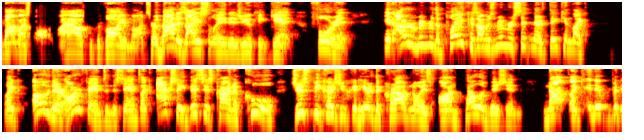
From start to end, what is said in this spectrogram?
by myself at my house with the volume on, so about as isolated as you can get for it. And I remember the play because I was remember sitting there thinking like, like, oh, there are fans in the stands. Like, actually, this is kind of cool just because you could hear the crowd noise on television not like and it, but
